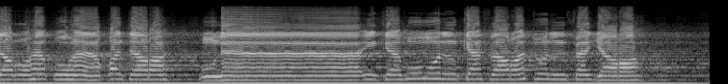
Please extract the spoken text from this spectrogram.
ترهقها قترة أولئك هم الكفرة الفجرة.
